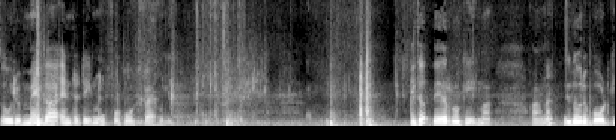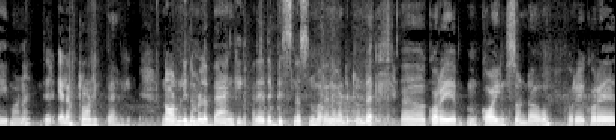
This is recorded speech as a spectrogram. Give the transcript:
സോ ഒരു mega entertainment for whole family. ഇത് വേറൊരു ഗെയിമാണ് ആണ്. ഇതൊരു ബോർഡ് ഗെയിമാണ്. ഇത് ഇലക്ട്രോണിക് ബാങ്കിങ്. നോർമലി നമ്മൾ ബാങ്കിങ് അതായത് ബിസിനസ് എന്ന് പറയുന്നത് കണ്ടിട്ടുണ്ട്. കുറേ കോയിൻസ് ഉണ്ടാവും. കുറേ കുറേ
